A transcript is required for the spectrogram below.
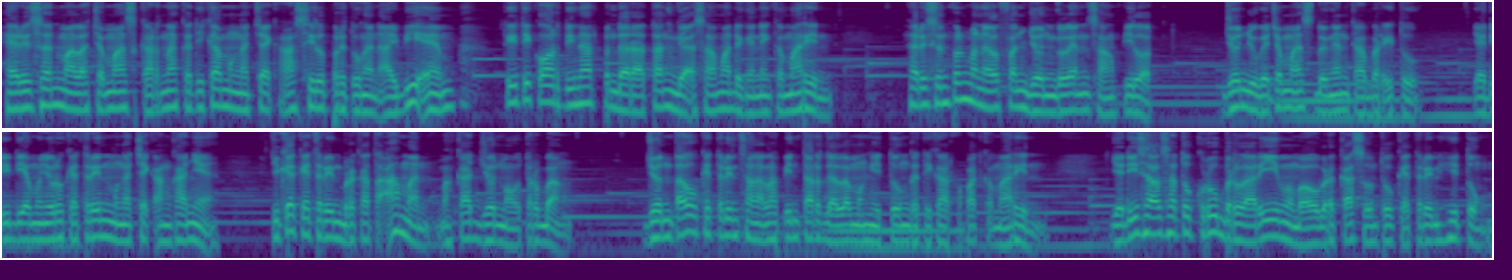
Harrison malah cemas karena ketika mengecek hasil perhitungan IBM, Titik koordinat pendaratan nggak sama dengan yang kemarin. Harrison pun menelpon John Glenn sang pilot. John juga cemas dengan kabar itu. Jadi dia menyuruh Catherine mengecek angkanya. Jika Catherine berkata aman, maka John mau terbang. John tahu Catherine sangatlah pintar dalam menghitung ketika rapat kemarin. Jadi salah satu kru berlari membawa berkas untuk Catherine hitung.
